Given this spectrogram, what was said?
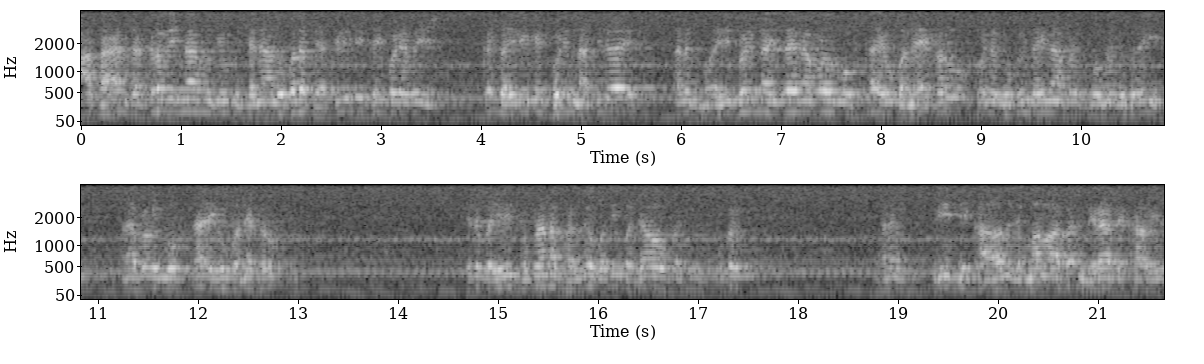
આ સાયન્સ ચક્ર વિજ્ઞાનનું કેવું છે ને, આ લોકોને ફેસિલિટી થઈ પડે, ભાઈ. કઈ બહેરી કઈ છોડીને નાસી જાય, અને બહેરી છોડીને નાસી જાય ને આપણો મોક્ષ થાય એવું બને ખરું? કોઈને દુઃખી થઈને આપણે કોઈને દુઃખ રહી અને આપણો મોક્ષ થાય એવું બને ખરું? એટલે બહેરી છોકરાના ફરજો બધી બજાવો કશું શું કર્યું? અને સ્ત્રી જે ખાવાનું જમવાનું આપે ને, નિરાતે ખાવે. એ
